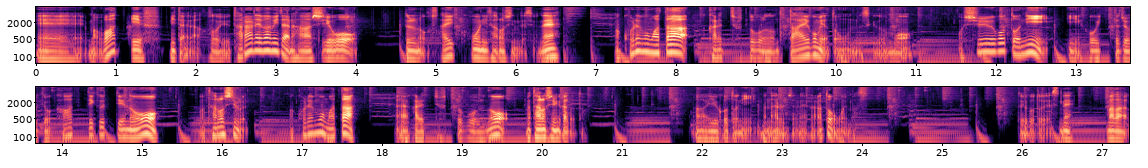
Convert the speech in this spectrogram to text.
えー、まあ、what if みたいな、そういうたらればみたいな話をするのが最高に楽しいんですよね。まあ、これもまたカレッジフットボールの醍醐味だと思うんですけども、週ごとにこういった状況が変わっていくっていうのを楽しむ。これもまたカレッジフットボールの楽しみ方とああいうことになるんじゃないかなと思います。ということでですね、まだ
